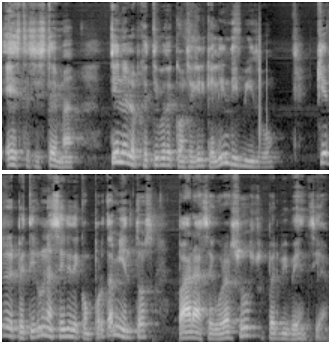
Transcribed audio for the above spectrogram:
Este sistema tiene el objetivo de conseguir que el individuo quiere repetir una serie de comportamientos para asegurar su supervivencia.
